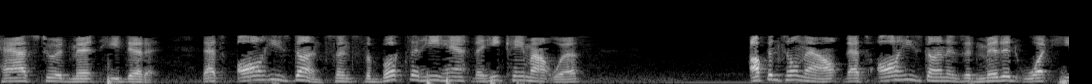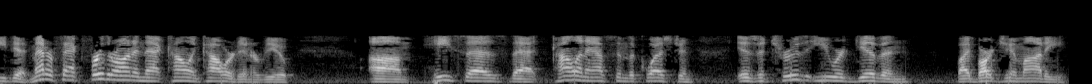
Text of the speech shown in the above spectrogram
has to admit he did it. That's all he's done since the book that he ha- that he came out with. Up until now, that's all he's done is admitted what he did. Matter of fact, further on in that Colin Cowherd interview, um, he says that Colin asked him the question: Is it true that you were given by Bart Giamatti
